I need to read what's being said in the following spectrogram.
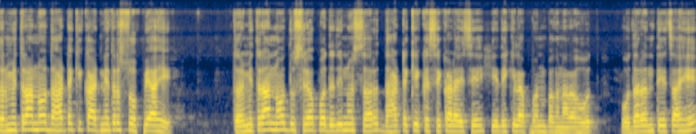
तर मित्रांनो दहा टक्के काढणे तर सोपे आहे. तर मित्रांनो दुसऱ्या पद्धतीनुसार दहा टक्के कसे काढायचे हे देखील आपण बघणार आहोत. उदाहरण तेच आहे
